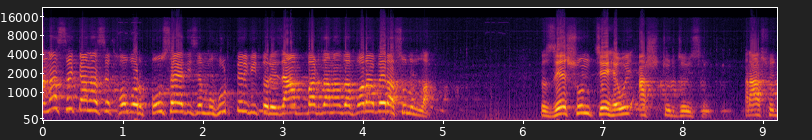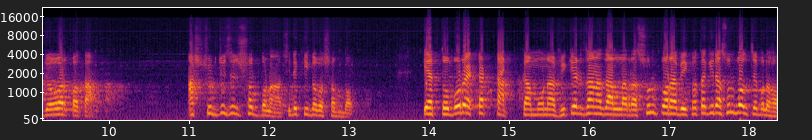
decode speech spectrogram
আনাসে কানাসে খবর পৌঁছায় দিছে মুহূর্তের ভিতরে যে আব্বার জানাজা পড়াবে রাসুল্লাহ তো যে শুনছে হে ওই আশ্চর্য হয়েছে আর আশ্চর্য হওয়ার কথা, আশ্চর্য হয়েছে না সেটা কীভাবে সম্ভব? এত বড় একটা টাটকা মোনাফিকের জানাজা আল্লাহ রাসুল পড়াবে কথা কি রাসুল বলছে বলে হ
